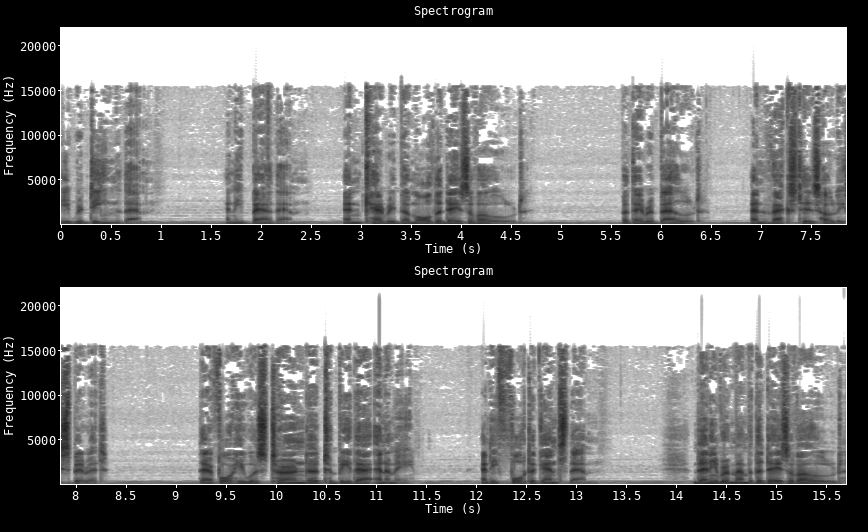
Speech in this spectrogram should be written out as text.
he redeemed them, and he bare them, and carried them all the days of old. But they rebelled, and vexed his Holy Spirit. Therefore he was turned to be their enemy, and he fought against them then he remembered the days of old,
